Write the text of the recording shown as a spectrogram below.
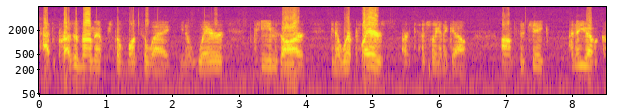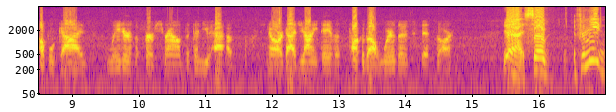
at the present moment, we're still months away, you know, where teams are, you know, where players are potentially going to go. Um, so, Jake, I know you have a couple guys later in the first round, but then you have, you know, our guy Johnny Davis. Talk about where those fits are. Yeah, so for me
